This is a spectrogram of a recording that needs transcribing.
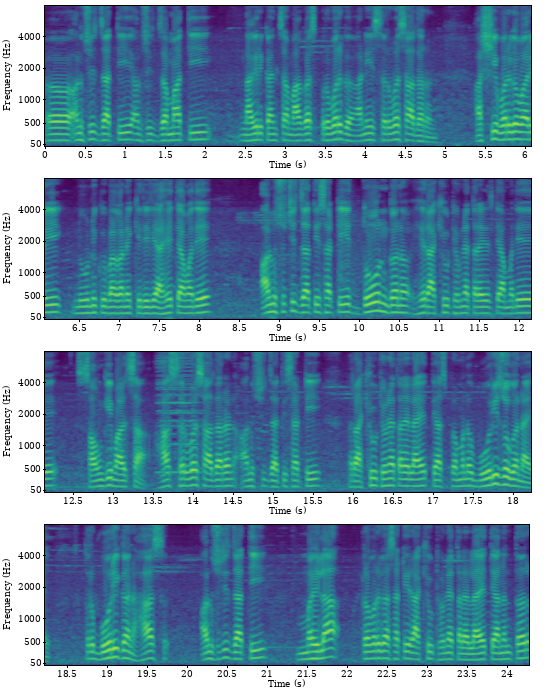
अनुसूचित जाती अनुसूचित जमाती नागरिकांचा मागास प्रवर्ग आणि सर्वसाधारण अशी वर्गवारी निवडणूक विभागाने केलेली आहे. त्यामध्ये अनुसूचित जातीसाठी दोन गण हे राखीव ठेवण्यात आलेले त्यामध्ये सावंगी माळसा हा सर्वसाधारण अनुसूचित जातीसाठी राखीव ठेवण्यात आलेला आहे. त्याचप्रमाणे बोरी जो गण आहे तर बोरीगन हा स अनुसूचित जाती महिला प्रवर्गासाठी राखीव ठेवण्यात आलेला आहे. त्यानंतर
